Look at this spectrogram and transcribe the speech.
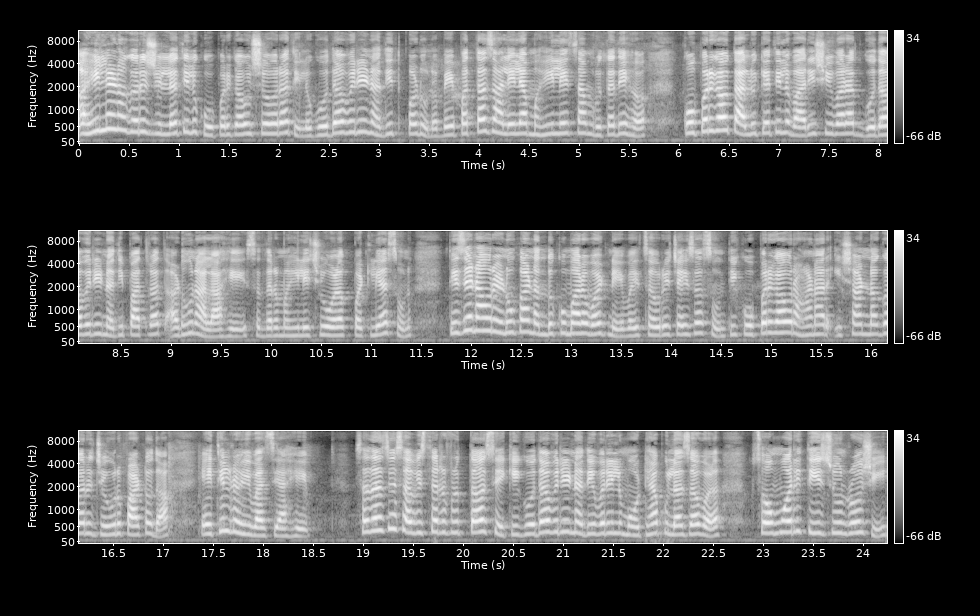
अहिल्यानगर जिल्ह्यातील कोपरगाव शहरातील गोदावरी नदीत पडून बेपत्ता झालेल्या महिलेचा मृतदेह कोपरगाव तालुक्यातील वारी शिवारात गोदावरी नदीपात्रात आढळून आला आहे. सदर महिलेची ओळख पटली असून तिचे नाव रेणुका नंदकुमार वडणे वय चौवेचाळीस असून ती कोपरगाव राहणार ईशाननगर जेऊर पाटोदा येथील रहिवासी आहे. सदरचे सविस्तर वृत्त असे की गोदावरी नदीवरील मोठ्या पुलाजवळ सोमवारी तीस जून रोजी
